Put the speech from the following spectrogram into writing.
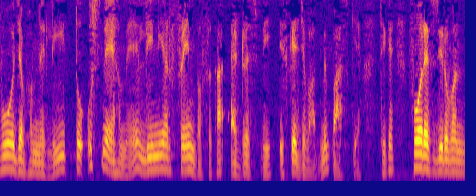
وہ جب ہم نے لی تو اس نے ہمیں لینئر فریم بفر کا ایڈریس بھی اس کے جواب میں پاس کیا۔ ٹھیک ہے؟ فور ایف زیرو ون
